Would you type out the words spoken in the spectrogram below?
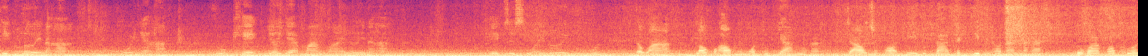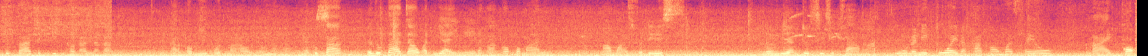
ทิ้งเลยนะคะโอ้ยเนี่ยค่ะ ดูเค้กเยอะแยะมากมายเลยนะคะ เค้กสวยๆเลยอุ๊ยแต่ว่าเราก็เอาไม่หมดทุกอย่างนะคะ จะเอาเฉพาะที่ตุ๊กตาจะกินเท่านั้นนะคะ หรือว่าครอบครัวตุ๊กตาจะกินเท่านั้นนะคะ นะคะ ก็มีคนมาเอาอยู่นะคะเนี่ยตุ๊กตาเดี๋ยวตุ๊กตาเจะเอาอันใหญ่นี้นะคะ ก็ประมาณ how much for this หนึ่งเหรียญจุดสี่สิบสามโอ้แล้วนี่กล้วยนะคะ เข้ามาเซลล์ขายกล่อง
